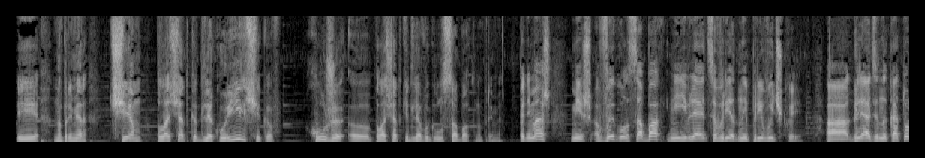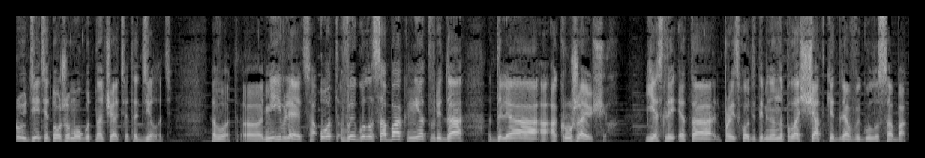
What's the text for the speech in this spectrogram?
И, например, чем площадка для курильщиков хуже э, площадки для выгула собак, например. Понимаешь, Миш, выгул собак не является вредной привычкой, а, глядя на которую дети тоже могут начать это делать. Вот, э, не является. От выгула собак нет вреда для а, окружающих если это происходит именно на площадке для выгула собак.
